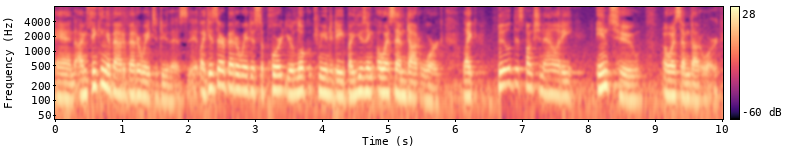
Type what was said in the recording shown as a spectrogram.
And I'm thinking about a better way to do this. Like, is there a better way to support your local community by using osm.org? Like, build this functionality into osm.org.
